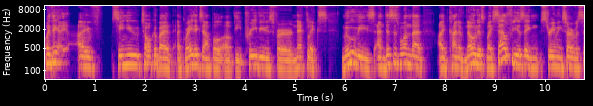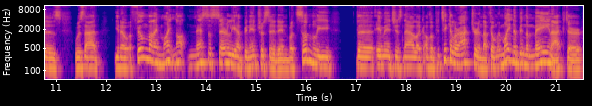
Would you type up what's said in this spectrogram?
Well, I think I, I've seen you talk about a great example of the previews for Netflix movies. And this is one that I'd kind of noticed myself using streaming services was that, you know, a film that I might not necessarily have been interested in, but suddenly the image is now like of a particular actor in that film. It mightn't have been the main actor,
